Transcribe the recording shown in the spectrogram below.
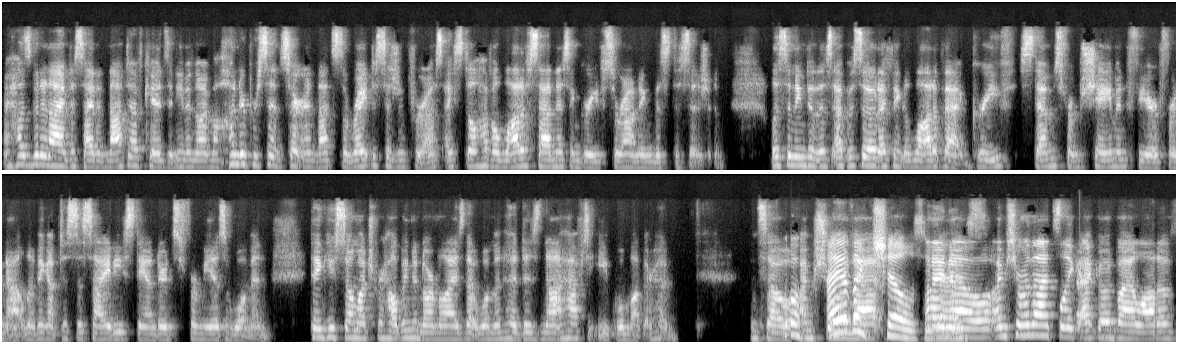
My husband and I have decided not to have kids. And even though I'm 100% certain that's the right decision for us, I still have a lot of sadness and grief surrounding this decision. Listening to this episode, I think a lot of that grief stems from shame and fear for not living up to society's standards for me as a woman. Thank you so much for helping to normalize that womanhood does not have to equal motherhood. And so oh, I'm sure I have that, like chills. I know. I'm sure that's like echoed by a lot of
